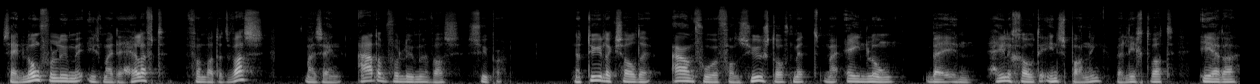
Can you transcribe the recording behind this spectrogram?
Zijn longvolume is maar de helft van wat het was, maar zijn ademvolume was super. Natuurlijk zal de aanvoer van zuurstof met maar één long bij een hele grote inspanning wellicht wat eerder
